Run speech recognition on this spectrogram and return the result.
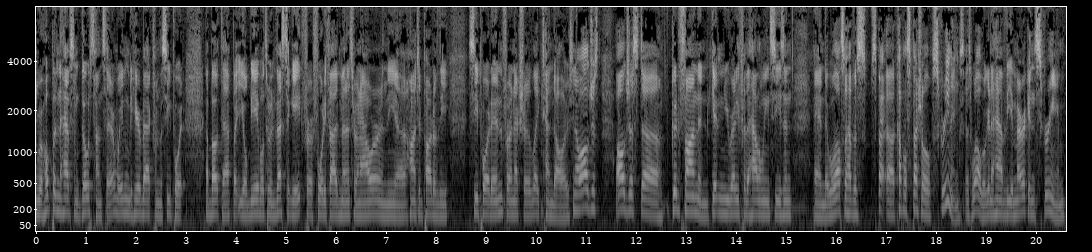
We're hoping to have some ghost hunts there. Waiting to hear back from the seaport about that, but you'll be able to investigate for 45 minutes or an hour in the uh, haunted part of the Seaport Inn for an extra like ten dollars. You know, all just all just uh, good fun and getting you ready for the Halloween season. And uh, we'll also have a, spe- a couple special screenings as well. We're going to have the American Scream,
